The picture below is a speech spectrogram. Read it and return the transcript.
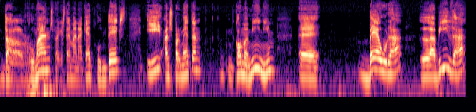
dels romans, perquè estem en aquest context, i ens permeten, com a mínim, eh, veure la vida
